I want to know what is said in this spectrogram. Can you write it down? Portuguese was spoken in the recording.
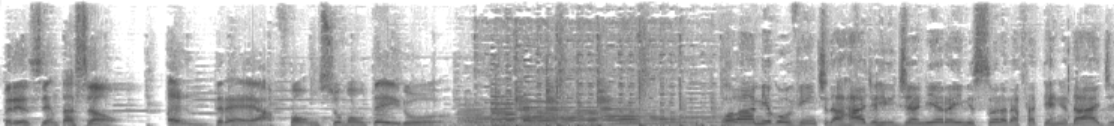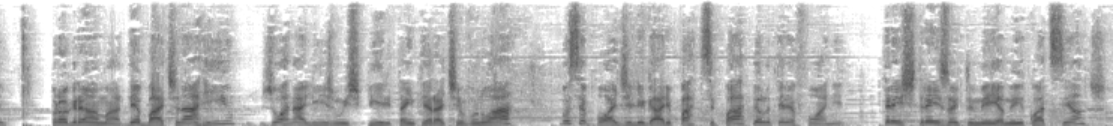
Apresentação: André Afonso Monteiro. Olá, amigo ouvinte da Rádio Rio de Janeiro, a emissora da Fraternidade. Programa Debate na Rio, jornalismo espírita interativo no ar. Você pode ligar e participar pelo telefone 3386-1400.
